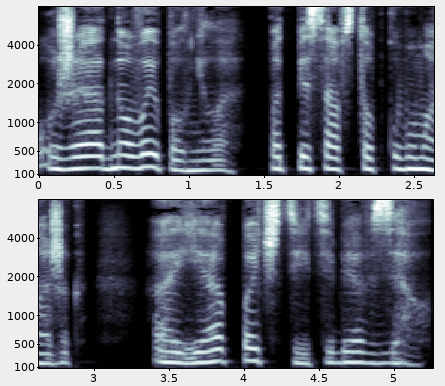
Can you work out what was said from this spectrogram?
«Уже одно выполнила, подписав стопку бумажек, а я почти тебя взял».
